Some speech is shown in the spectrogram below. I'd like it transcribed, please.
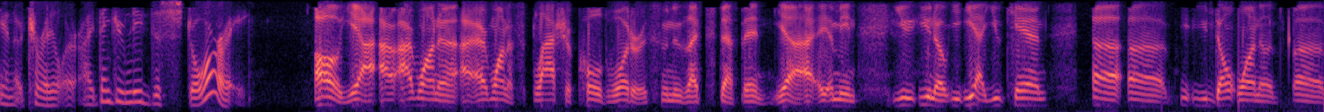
in a trailer. I think you need the story. Oh yeah, I, I wanna I wanna splash a cold water as soon as I step in. Yeah, I, I mean, you you know, yeah, you can. Uh, uh, you don't want to uh,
